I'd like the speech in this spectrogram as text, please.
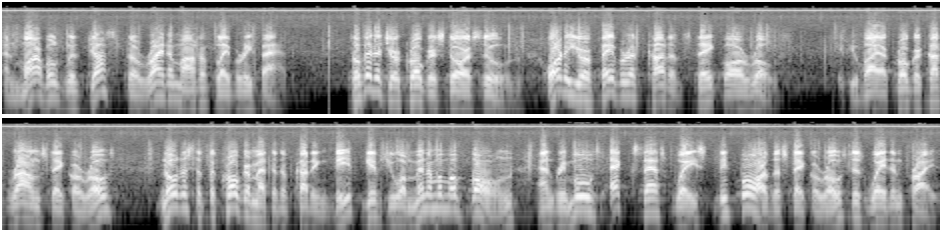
and marbled with just the right amount of flavory fat. So visit your Kroger store soon. Order your favorite cut of steak or roast. If you buy a Kroger cut round steak or roast, notice that the Kroger method of cutting beef gives you a minimum of bone and removes excess waste before the steak or roast is weighed and priced.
